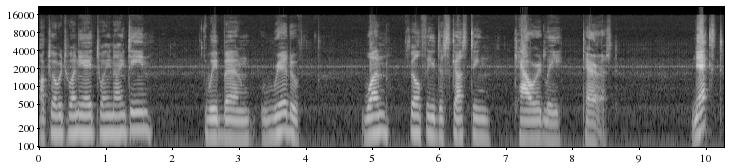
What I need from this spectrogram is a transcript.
October 28, 2019, we've been rid of one filthy, disgusting, cowardly terrorist. Next.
